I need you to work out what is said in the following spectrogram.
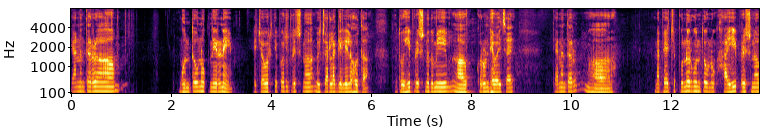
त्यानंतर गुंतवणूक निर्णय याच्यावरती पण प्रश्न विचारला गेलेला होता. तर तोही प्रश्न तुम्ही करून ठेवायचा आहे. त्यानंतर नफ्याची पुनर्गुंतवणूक हाही प्रश्न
